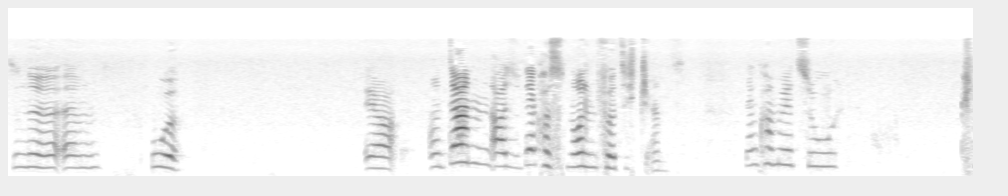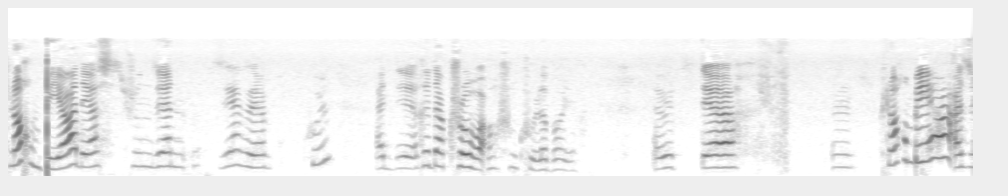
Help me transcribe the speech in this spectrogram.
so eine ähm, Uhr. Ja. Und dann, also der kostet 49 Gems. Dann kommen wir zu Knochenbär. Der ist schon sehr, sehr, sehr cool. Also der Ritter Crow war auch schon cool, aber ja. Der äh, Knochenbär, also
